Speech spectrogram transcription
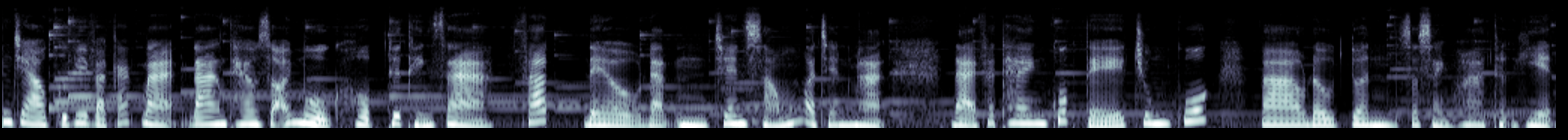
Thân chào quý vị và các bạn đang theo dõi mục Hộp Thư Thính Giả phát đều đặt trên sóng và trên mạng Đài Phát thanh Quốc tế Trung Quốc vào đầu tuần do Sảnh Hoa thực hiện.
